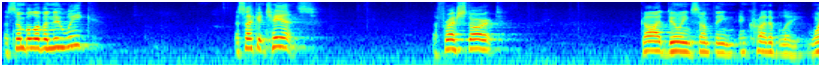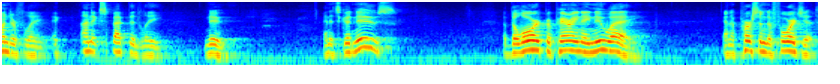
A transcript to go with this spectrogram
A symbol of a new week, a second chance, a fresh start. God doing something incredibly, wonderfully, unexpectedly new. And it's good news of the Lord preparing a new way and a person to forge it,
